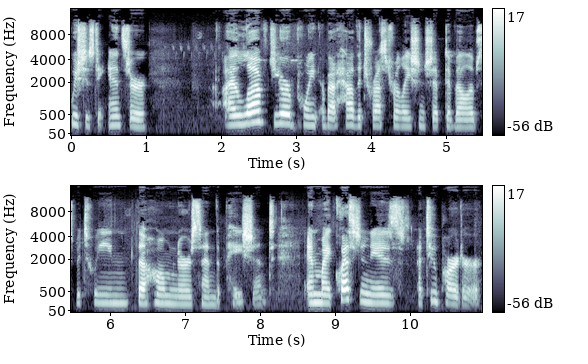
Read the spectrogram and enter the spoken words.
wishes to answer. I loved your point about how the trust relationship develops between the home nurse and the patient. And my question is a two parter.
